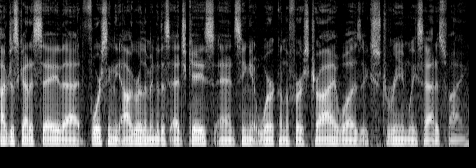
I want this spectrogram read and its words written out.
I've just got to say that forcing the algorithm into this edge case and seeing it work on the first try was extremely satisfying.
